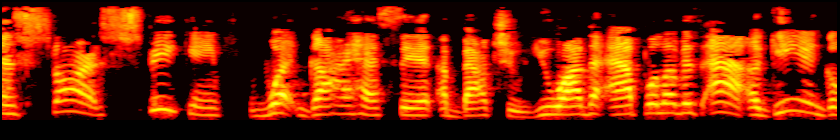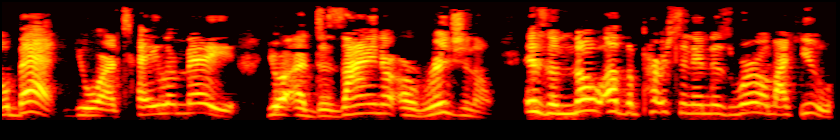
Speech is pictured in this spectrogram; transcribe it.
and start speaking what god has said about you. You are the apple of his eye. Again go back. You are tailor made you're a designer original. Is no other person in this world like you?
